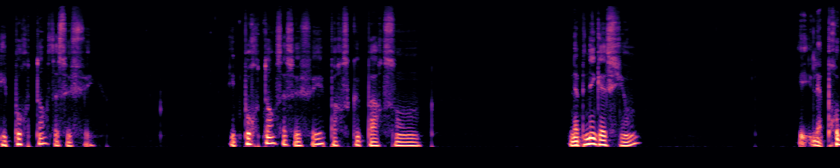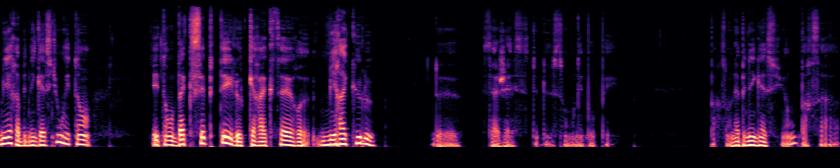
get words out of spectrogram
et pourtant ça se fait. Et pourtant ça se fait parce que par son abnégation, et la première abnégation étant, étant d'accepter le caractère miraculeux de sa geste, de son épopée, par son abnégation, par sa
